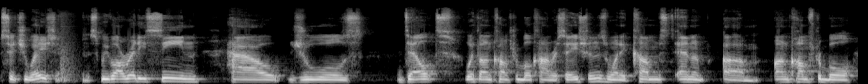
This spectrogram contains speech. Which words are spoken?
situations. We've already seen how Jules dealt with uncomfortable conversations when it comes to and um, uncomfortable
